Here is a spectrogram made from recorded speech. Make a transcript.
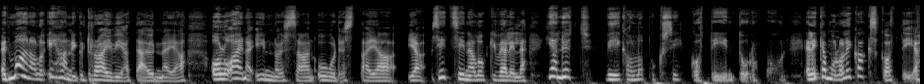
Että mä oon ollut ihan niin kuin drivea täynnä ja ollut aina innoissaan uudesta. Ja, ja sit siinä luki välillä, ja nyt viikonlopuksi kotiin Turkuun. Eli mulla oli kaksi kotia.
